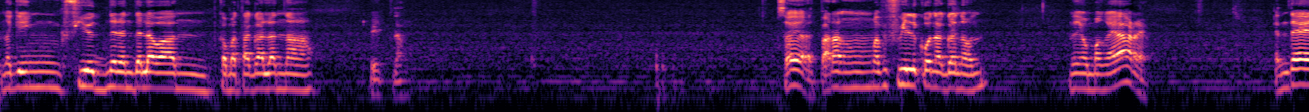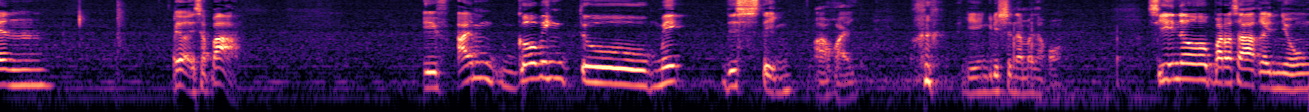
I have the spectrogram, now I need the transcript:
naging feud nilang dalawan kamatagalan na wait lang. So, yeah, parang mafe-feel ko na ganon na yung mangyayari. And then, ayun, isa pa if I'm going to make this thing, okay, nag-English na naman ako. Sino para sa akin yung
